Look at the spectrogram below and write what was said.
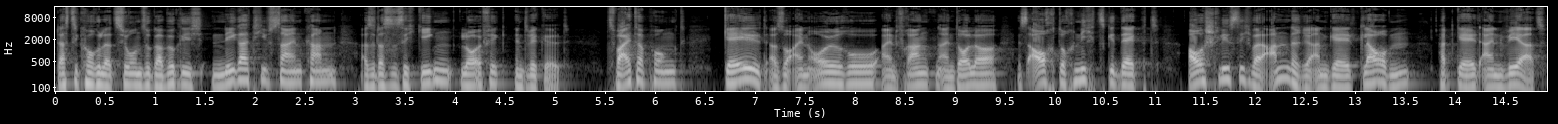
dass die Korrelation sogar wirklich negativ sein kann, also dass es sich gegenläufig entwickelt. Zweiter Punkt, Geld, also ein Euro, ein Franken, ein Dollar, ist auch durch nichts gedeckt. Ausschließlich, weil andere an Geld glauben, hat Geld einen Wert.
